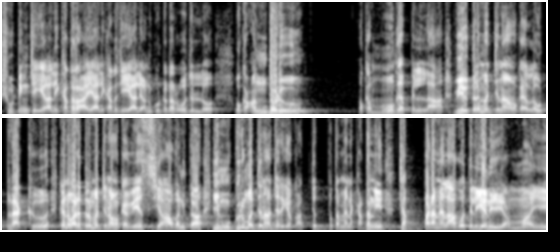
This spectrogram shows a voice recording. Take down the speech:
షూటింగ్ చేయాలి కథ రాయాలి కథ చేయాలి అనుకుంటున్న రోజుల్లో ఒక అంధుడు ఒక మూగ పిల్ల వీరిద్దరి మధ్యన ఒక లవ్ ట్రాక్ కానీ వారిద్దరి మధ్యన ఒక వేశ్య వనిత ఈ ముగ్గురు మధ్యన జరిగే ఒక అత్యద్భుతమైన కథని చెప్పడం ఎలాగో తెలియని ఈ అమ్మాయి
